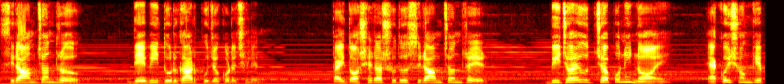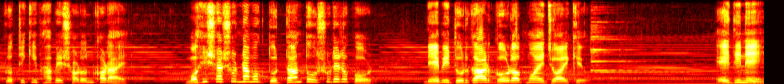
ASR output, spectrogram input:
শ্রীরামচন্দ্র দেবী দুর্গার পুজো করেছিলেন। তাই দশেরা শুধু শ্রীরামচন্দ্রের বিজয় উদযাপনই নয়, একই সঙ্গে প্রতীকীভাবে স্মরণ করায় মহিষাসুর নামক দুর্দান্ত অসুরের ওপর দেবী দুর্গার গৌরবময় জয়কেও। এই দিনে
